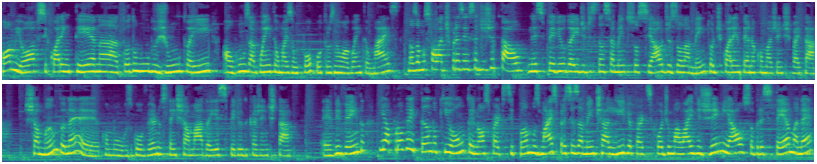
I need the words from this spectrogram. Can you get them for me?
home office, quarentena, todo mundo junto aí. Alguns aguentam mais um pouco, outros não aguentam mais. Nós vamos falar de presença digital nesse período aí de distanciamento social, de isolamento ou de quarentena, como a gente vai estar tá chamando, né? Como os governos têm chamado aí esse período que a gente está é, vivendo. E aproveitando que ontem nós participamos, mais precisamente a Lívia participou de uma live genial sobre esse tema, né?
